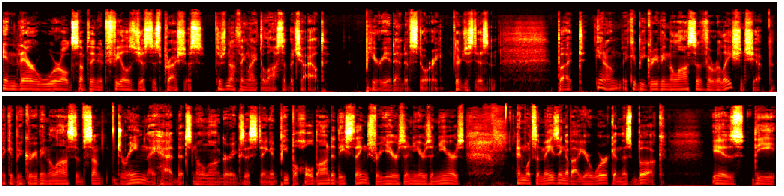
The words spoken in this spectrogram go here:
in their world something that feels just as precious. There's nothing like the loss of a child. Period. End of story. There just isn't. But you know, they could be grieving the loss of a relationship. They could be grieving the loss of some dream they had that's no longer existing. And people hold on to these things for years and years and years. And what's amazing about your work in this book is the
